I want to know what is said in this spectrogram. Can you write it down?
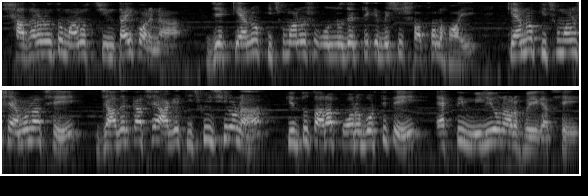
সাধারণত মানুষ চিন্তাই করে না। যে কেন কিছু মানুষ অন্যদের থেকে বেশি সফল হয়? কেন কিছু মানুষ এমন আছে যাদের কাছে আগে কিছুই ছিল না, কিন্তু তারা পরবর্তীতে একটি মিলিয়নার হয়ে গেছে?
